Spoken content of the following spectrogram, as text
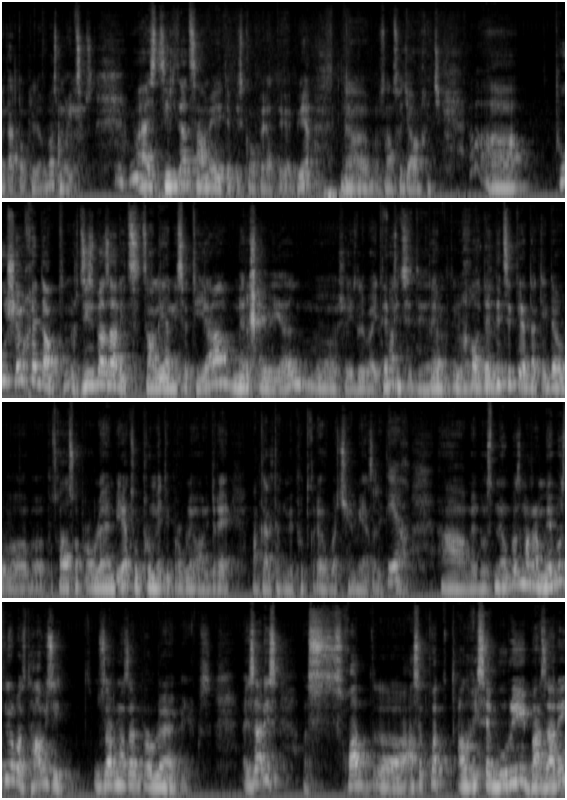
მეკარტოფილეობას მოიცავს. აი ეს ძირითადად სამი ტიპის კოოპერატივებია სამსხეჯავახეთში. აა თუ შევხედავთ რძის ბაზარიც ძალიან ისეთია, მერყევია, შეიძლება ითქვას დეფიციტია. ხო, დეფიციტია და კიდევ სხვადასხვა პრობლემები აქვს, უფრო მეტი პრობლემა ვიდრე მაგალითად მეფუტკრეობას ჩემი აზრით და აა მებოსტნეობას, მაგრამ მებოსტნეობას თავისი უზარმაზარი პრობლემები აქვს. ეს არის სხვა ასე ვთქვათ ტალღისებური ბაზარი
